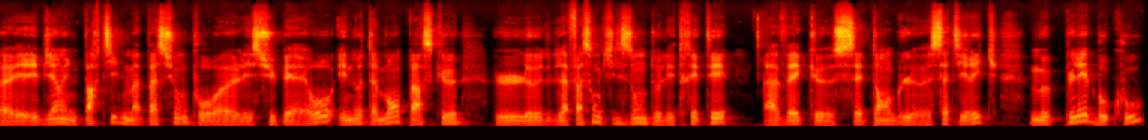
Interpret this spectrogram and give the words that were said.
eh bien une partie de ma passion pour les super-héros et notamment parce que la façon qu'ils ont de les traiter avec euh, cet angle satirique me plaît beaucoup.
